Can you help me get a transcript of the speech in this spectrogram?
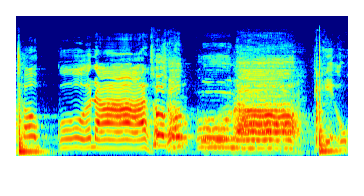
졌구나. 졌구나. 대활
